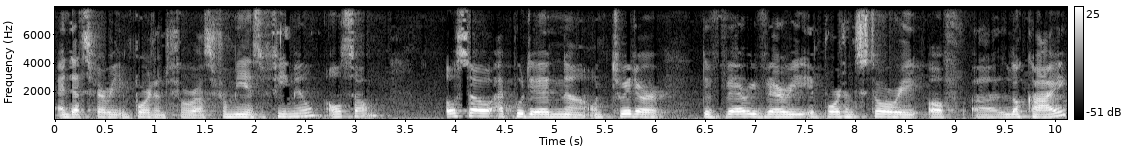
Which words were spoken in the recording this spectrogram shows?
and that's very important for us, for me as a female also. Also, I put in uh, on Twitter the very, very important story of uh, Lohkay.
